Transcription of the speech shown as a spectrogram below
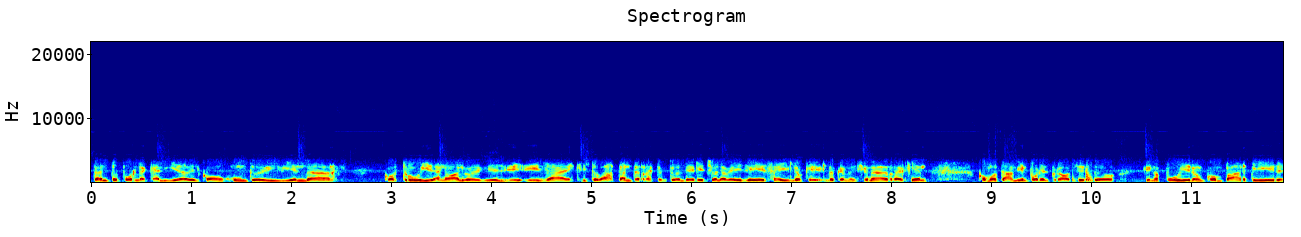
tanto por la calidad del conjunto de viviendas construidas, ¿no? Algo de que ella ha escrito bastante respecto del derecho a la belleza y lo que lo que mencionaba recién, como también por el proceso que nos pudieron compartir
